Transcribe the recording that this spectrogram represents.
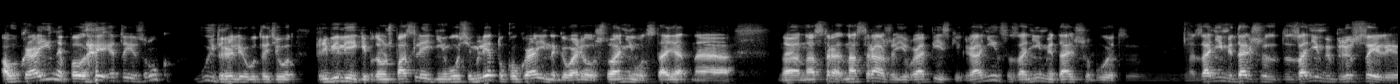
а Украина это из рук выдрали вот эти вот привилегии, потому что последние 8 лет только Украина говорила, что они вот стоят на, на, на, на страже европейских границ, а за ними дальше будет за ними дальше, за ними Брюссель,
